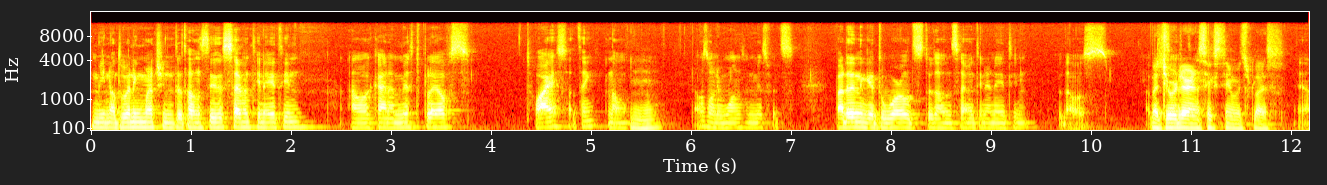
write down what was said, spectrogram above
me not winning much in 2017-18. I kind of missed playoffs twice, I think. No, hmm that was only once in Misfits. But I didn't get to Worlds 2017 and 18. But that was. But you were there in 16 which place? Yeah,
